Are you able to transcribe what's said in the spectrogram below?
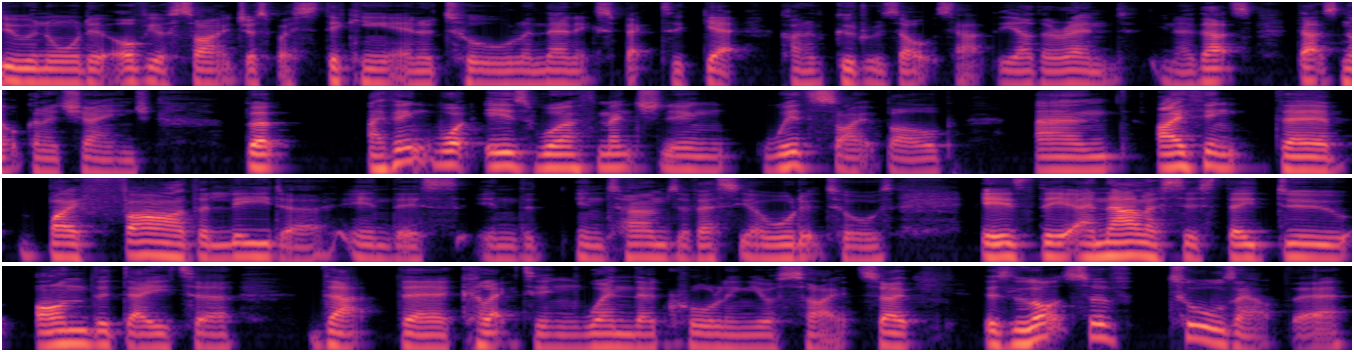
do an audit of your site just by sticking it in a tool and then expect to get kind of good results at the other end. You know that's that's not going to change. But I think what is worth mentioning with Sitebulb, and I think they're by far the leader in this in the in terms of SEO audit tools, is the analysis they do on the data that they're collecting when they're crawling your site. So there's lots of tools out there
